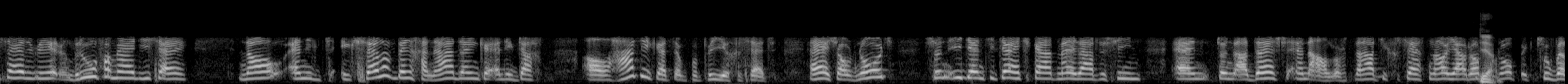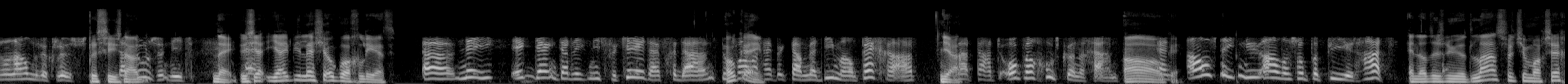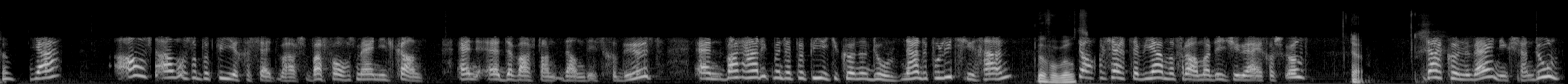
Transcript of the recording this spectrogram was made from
mensen zeiden weer, een broer van mij die zei... Nou, en ik, ik zelf ben gaan nadenken en ik dacht... Al had ik het op papier gezet... Hij zou nooit zijn identiteitskaart mij laten zien... En zijn adres en alles. Dan had hij gezegd, nou ja, Rob, Ja. Ik zoek wel een andere klus. Precies, Dat nou- doen ze niet. Nee, dus en- jij, jij hebt je lesje ook wel geleerd. Eh, nee, ik denk dat ik niet verkeerd heb gedaan. Toevallig heb ik dan met die man pech gehad. Ja. Maar het had ook wel goed kunnen gaan. Oké. En als ik nu alles op papier had... En dat is nu het laatste wat je mag zeggen? Ja, als alles op papier gezet was, wat volgens mij niet kan. En eh, er was dan, dan dit gebeurd. En wat had ik met dat papiertje kunnen doen? Naar de politie gaan? Bijvoorbeeld. Toch gezegd hebben, ja mevrouw, maar dit is uw eigen schuld. Ja. Daar kunnen wij niks aan doen.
